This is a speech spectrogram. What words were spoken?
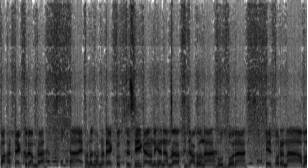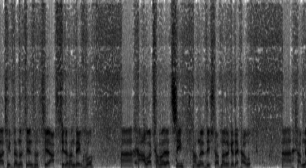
পাহাড় ট্যাগ করে আমরা এখনও ঝর্ণা ট্যাগ করতেছি, কারণ এখানে আমরা যাব না, উঠবো না, এরপরে না, আবার সিদ্ধান্ত চেঞ্জ হচ্ছে, আসছি যখন দেখব আবার সামনে যাচ্ছি, সামনের দৃশ্য আপনাদেরকে দেখাবো। সামনে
